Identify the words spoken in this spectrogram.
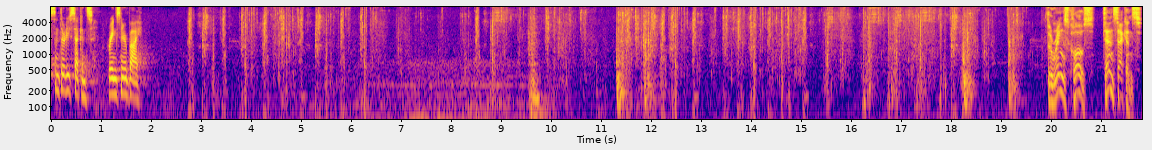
Less than 30 seconds. Ring's nearby. The ring's close. Ten seconds.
